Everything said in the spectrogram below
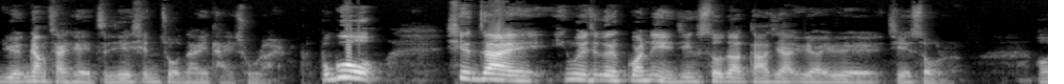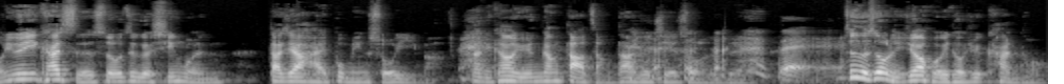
元刚才可以直接先做那一台出来。不过现在，因为这个观念已经受到大家越来越接受了哦。因为一开始的时候，这个新闻大家还不明所以嘛。那你看到元刚大涨，当然就接受了，对不对？对。这个时候你就要回头去看哦，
